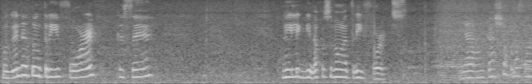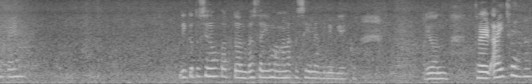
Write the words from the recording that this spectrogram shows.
Maganda tong 3-4 kasi mahilig din ako sa mga 3-4s. Yan, kasya pala sa akin. Hindi ko to sinukat doon. Basta yung mga nakasila binibili ko. Yun. Third item.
